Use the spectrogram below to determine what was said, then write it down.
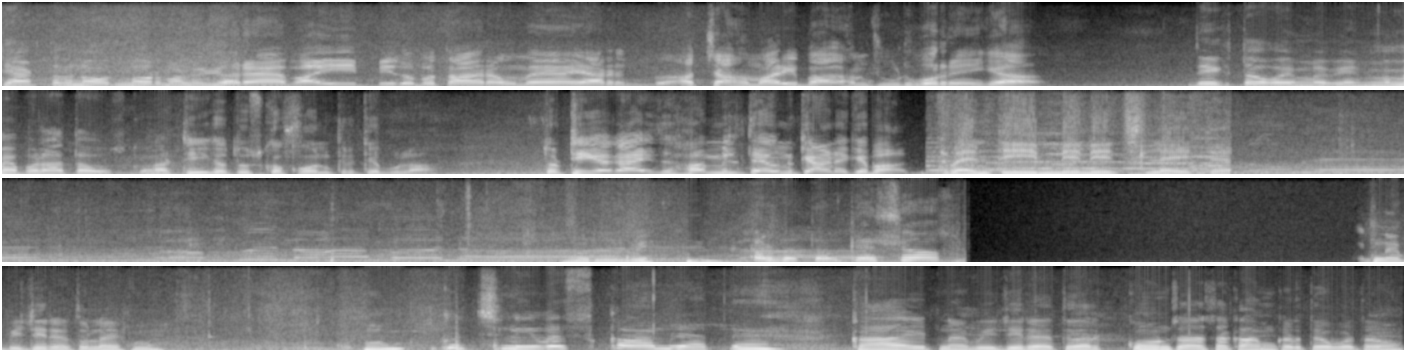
चैट तो नॉर्मल अरे भाई भी तो बता रहा हूँ मैं यार अच्छा हमारी बात हम झूठ बोल रहे हैं क्या? देखता हूँ भाई मैं भी मैं, बुलाता हूँ उसको। हाँ ठीक है तो उसको फ़ोन करके बुला। तो ठीक है गाइज़ हम मिलते हैं उनके आने के बाद। 20 minutes later. और और बताओ कैसे हो आप? इतना बिज़ी रहते हो लाइफ में? हुँ? कुछ नहीं बस काम रहते हैं। कहाँ इतना बिज़ी रहते हो? यार कौन सा ऐसा काम करते हो बताओ?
